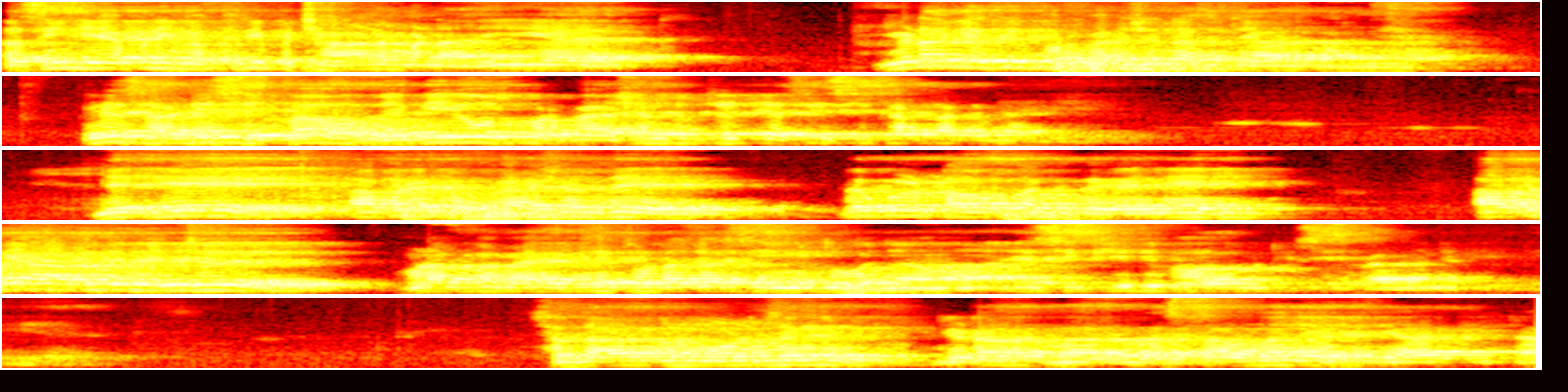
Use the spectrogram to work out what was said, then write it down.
ਅਸੀਂ ਜੇ ਆਪਣੀ ਵੱਖਰੀ ਪਛਾਣ ਬਣਾਈ ਹੈ, ਜਿਹੜਾ ਵੀ ਅਸੀਂ ਪ੍ਰੋਫੈਸ਼ਨ ਅਖਤਿਆਰ ਕਰਦੇ ਹਾਂ, ਫਿਰ ਸਾਡੀ ਸੇਵਾ ਹੋਵੇਗੀ, ਉਸ ਪ੍ਰੋਫੈਸ਼ਨ ਦੇ ਉੱਤੇ ਜੇ ਅਸੀਂ ਸਿਖਰ ਤੱਕ ਜਾਈਏ। ਜੇ ਇਹ ਆਪਣੇ ਪ੍ਰੋਫੈਸ਼ਨ ਦੇ ਬਿਲਕੁਲ ਟੌਪ ਤੱਕ ਗਏ ਨੇ, ਆਪਣੇ ਆਪ ਦੇ ਵਿੱਚ ਹੁਣ ਆਪਾਂ ਮੈਂ ਇੱਥੇ ਥੋੜਾ ਜਿਹਾ ਸੀਮਿਤ ਹੋ ਜਾਵਾਂ, ਇਹ ਸਿੱਖੀ ਦੀ ਬਹੁਤ ਵੱਡੀ ਸੇਵਾ ਇਹਨਾਂ ਨੇ ਕੀਤੀ। ਸਰਦਾਰ ਮਨਮੋਹਨ ਸਿੰਘ, ਜਿਹੜਾ ਰਸਤਾ ਉਹਨਾਂ ਨੇ ਅਖਤਿਆਰ ਕੀਤਾ,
